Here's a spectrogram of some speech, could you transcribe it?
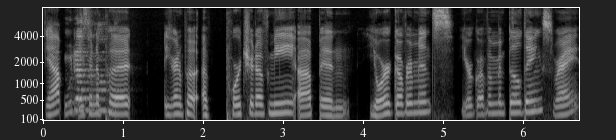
Yep. Who doesn't You're gonna put you're gonna put a portrait of me up in your governments, your government buildings, right?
